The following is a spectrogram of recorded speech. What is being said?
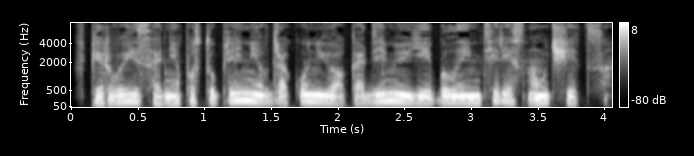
Впервые со дня поступления в Драконью Академию ей было интересно учиться.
